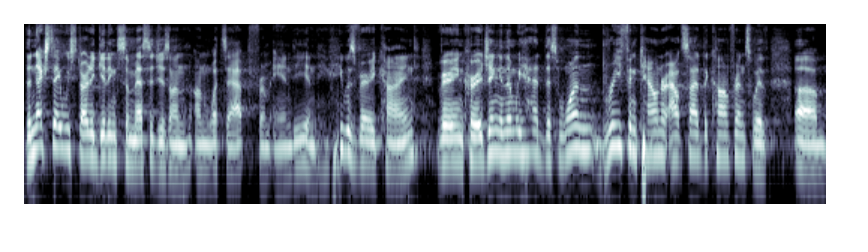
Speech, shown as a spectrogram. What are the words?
the next day, we started getting some messages on, on WhatsApp from Andy, and he was very kind, very encouraging. And then we had this one brief encounter outside the conference with um,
